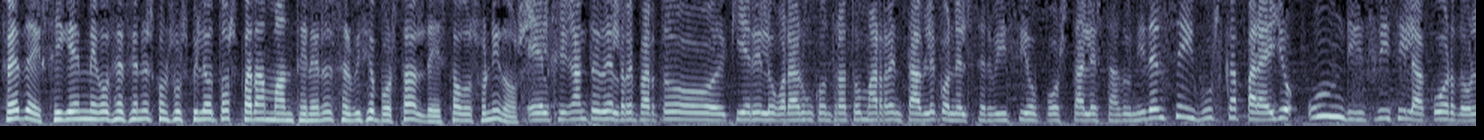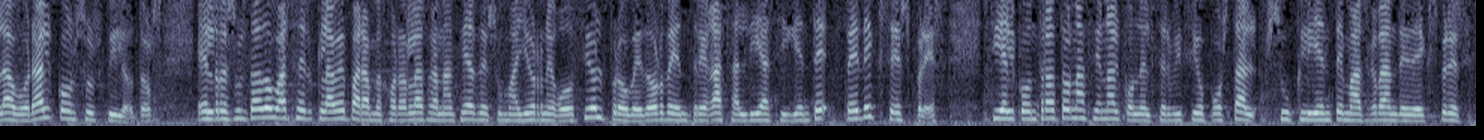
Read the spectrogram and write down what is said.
FedEx sigue en negociaciones con sus pilotos para mantener el servicio postal de Estados Unidos. El gigante del reparto quiere lograr un contrato más rentable con el servicio postal estadounidense y busca para ello un difícil acuerdo laboral con sus pilotos. El resultado va a ser clave para mejorar las ganancias de su mayor negocio, el proveedor de entregas al día siguiente, FedEx Express. Si el contrato nacional con el servicio postal, su cliente más grande de Express,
